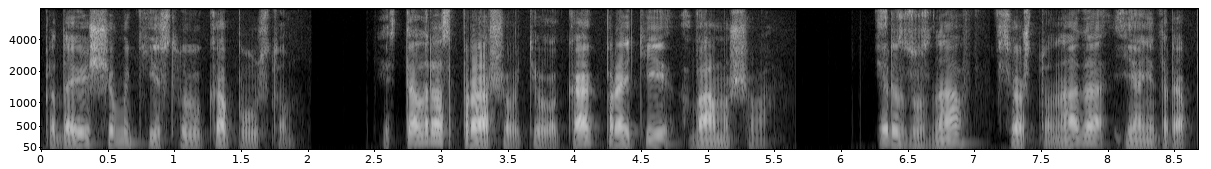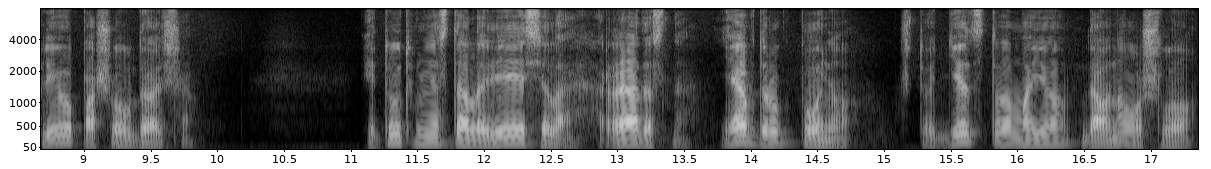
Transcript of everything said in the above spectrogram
продающему кислую капусту, и стал расспрашивать его, как пройти в Амушево. И разузнав все, что надо, я неторопливо пошел дальше. И тут мне стало весело, радостно. Я вдруг понял, что детство мое давно ушло,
